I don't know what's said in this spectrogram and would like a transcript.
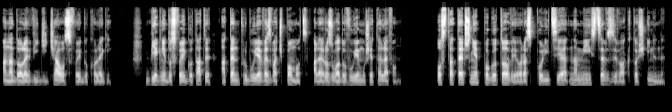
a na dole widzi ciało swojego kolegi. Biegnie do swojego taty, a ten próbuje wezwać pomoc, ale rozładowuje mu się telefon. Ostatecznie pogotowie oraz policję na miejsce wzywa ktoś inny.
